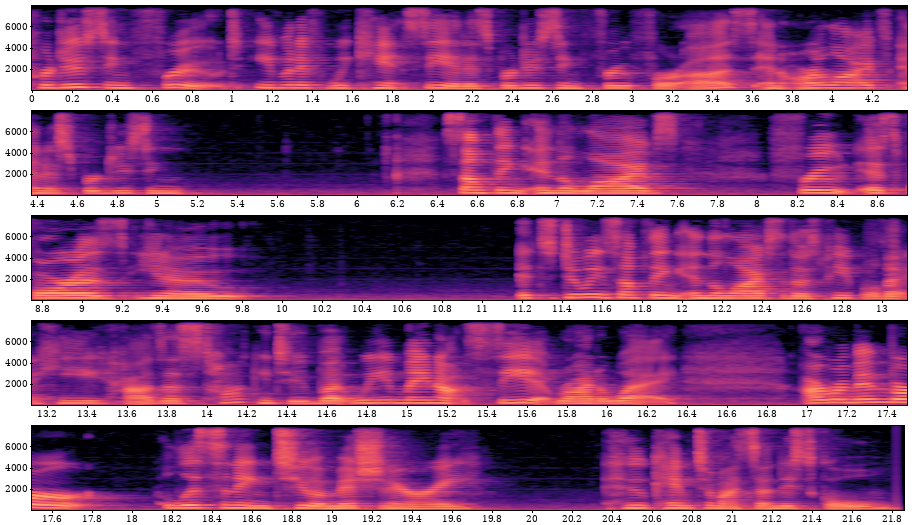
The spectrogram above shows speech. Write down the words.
producing fruit. Even if we can't see it it's producing fruit for us in our life and it's producing something in the lives fruit as far as you know it's doing something in the lives of those people that he has us talking to but we may not see it right away. I remember listening to a missionary who came to my sunday school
